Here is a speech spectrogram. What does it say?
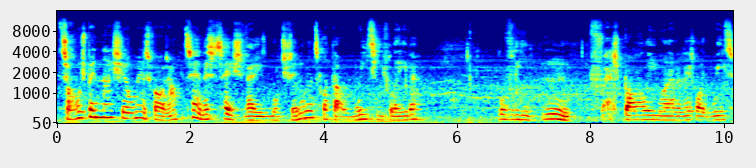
it's always been nice, you know, as far as I'm concerned. This tastes very much similar. It's got that wheaty flavour. Lovely, mm, fresh barley, whatever it is, like wheat.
